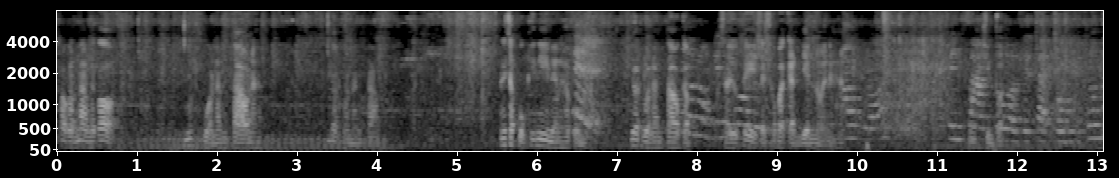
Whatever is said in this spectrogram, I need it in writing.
เข้ากันมากแล้วก็นี่หัวนันเตานะครับยอดหัวนันเตา นนี้จะปลูกที่นี่เนี่ยนะครับผมยอดหัวนันเตากับซาโยเต้จะชอบอากาศเย็นหน่อยนะฮะเป็นซาชิมก่อนจะจัดตรงต้น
